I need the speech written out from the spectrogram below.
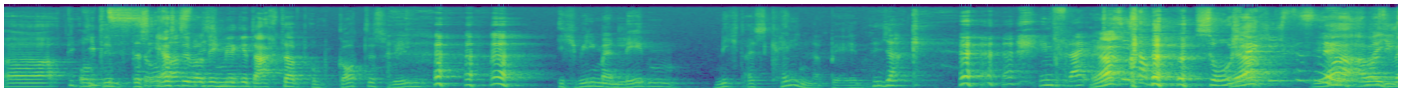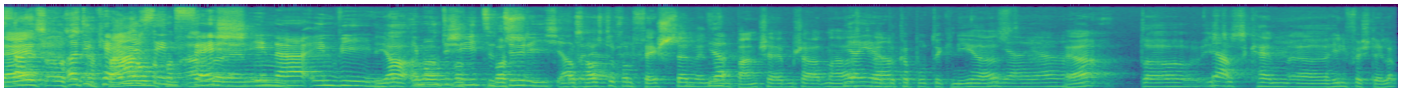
Äh, und das sowas Erste, was ich mir gedacht habe, um Gottes Willen, ich will mein Leben nicht als Kellner beenden. Ja, in Frei Ja. Das ist aber so Ja. schlecht ist es nicht. Ja, aber ich sagen. weiß aus Also die Erfahrung von sind fesch anderen- in, äh, in Wien, Ja, im Unterschied was, zu was, Zürich. Was hast du von fesch sein, wenn Ja. du einen Bandscheibenschaden hast, Ja, wenn du kaputte Knie hast? Ja, ja. Ja, da ist das keine äh, Hilfestellung.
